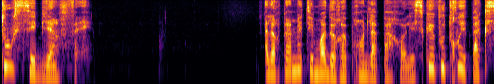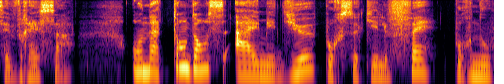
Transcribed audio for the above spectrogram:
tous ses bienfaits. Alors permettez-moi de reprendre la parole. Est-ce que vous ne trouvez pas que c'est vrai ça? On a tendance à aimer Dieu pour ce qu'il fait pour nous,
